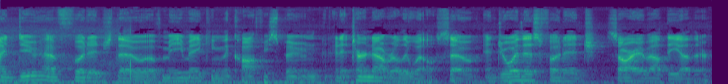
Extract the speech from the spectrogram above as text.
I do have footage though of me making the coffee spoon and it turned out really well. So enjoy this footage. Sorry about the other.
